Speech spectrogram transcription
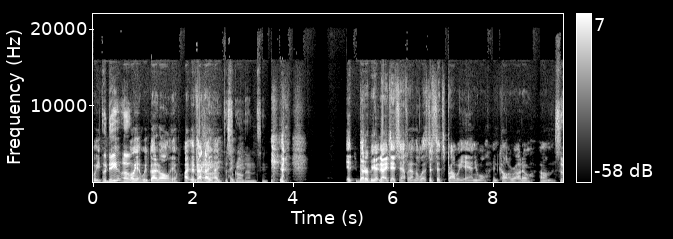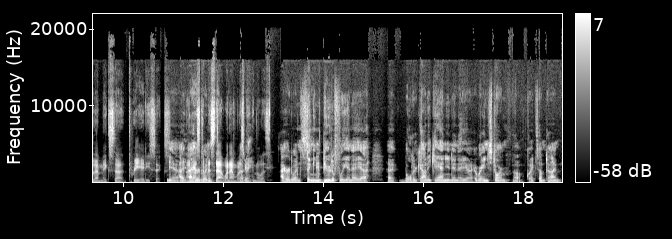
we. Oh, do you? Oh, Oh. yeah, we've got it all. Yeah. I, in fact, I, I'll I, to I scroll down and see. it better be. No, it's, it's definitely on the list. It's it's probably annual in Colorado. Um, So that makes that 386. yeah, I, I, I, heard one. missed that when I was okay. making the list. I heard one singing beautifully in a, uh, a Boulder County Canyon in a, uh, a rainstorm uh, quite some time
